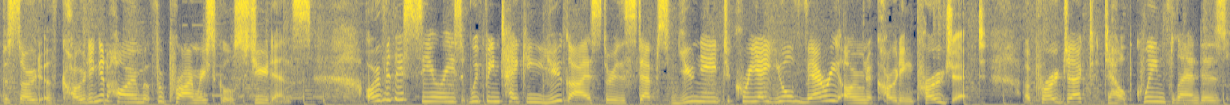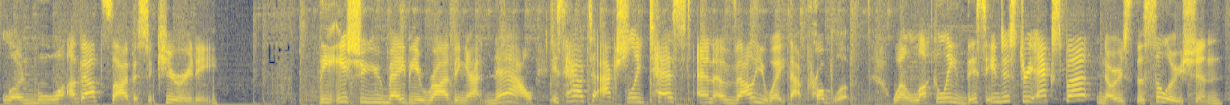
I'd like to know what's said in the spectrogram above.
episode of Coding at Home for primary school students. Over this series, we've been taking you guys through the steps you need to create your very own coding project, a project to help Queenslanders learn more about cybersecurity. The issue you may be arriving at now is how to actually test and evaluate that problem. Well, luckily, this industry expert knows the solution.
